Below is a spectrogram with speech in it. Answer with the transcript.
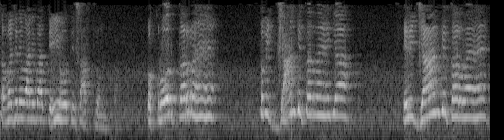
समझने वाली बात यही होती शास्त्रों को तो क्रोध कर रहे हैं तो भी जान के कर रहे हैं क्या? यदि जान के कर रहे हैं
